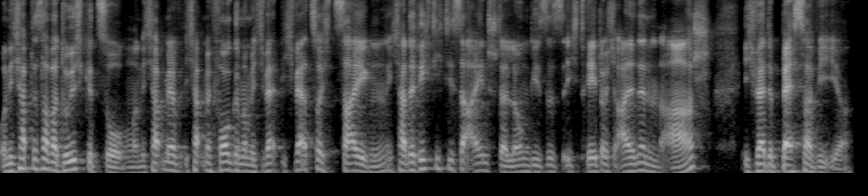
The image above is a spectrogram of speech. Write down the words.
Und ich habe das aber durchgezogen und ich habe mir, hab mir vorgenommen, ich, ich werde es euch zeigen. Ich hatte richtig diese Einstellung, dieses, ich drehe euch allen in den Arsch, ich werde besser wie ihr.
